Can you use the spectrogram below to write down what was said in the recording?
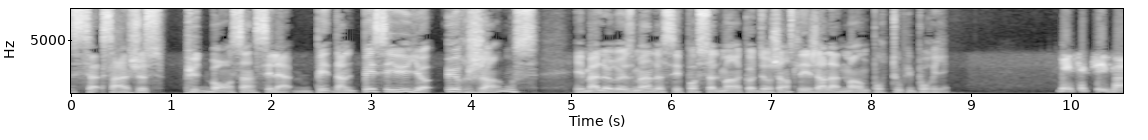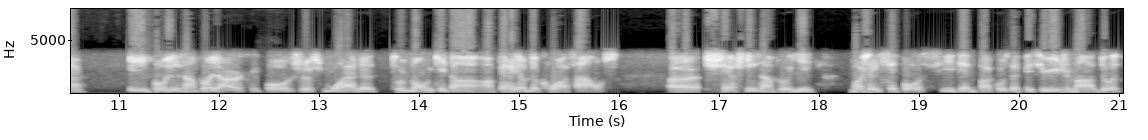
Ça, ça a juste plus de bon sens. C'est la dans le PCU, il y a urgence et malheureusement là, c'est pas seulement en cas d'urgence, les gens la demandent pour tout puis pour rien. Ben effectivement. Et pour les employeurs, c'est pas juste moi, tout le monde qui est en, période de croissance euh, cherche des employés. Moi, je ne sais pas s'ils viennent pas à cause de la PCU, je m'en doute.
